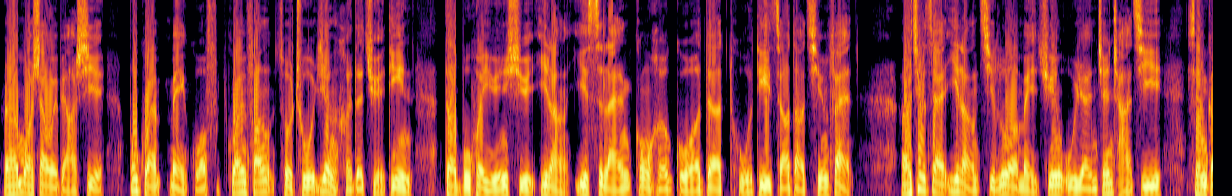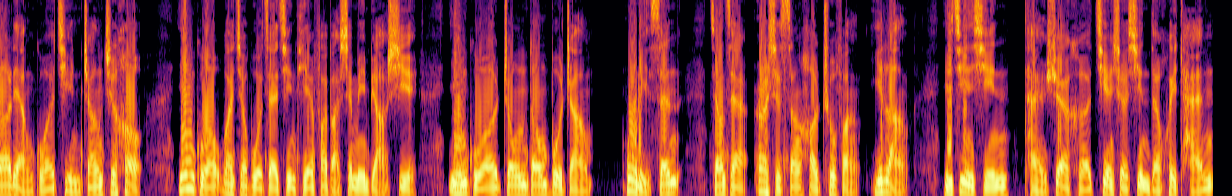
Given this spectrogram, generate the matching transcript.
而莫沙维表示，不管美国官方做出任何的决定，都不会允许伊朗伊斯兰共和国的土地遭到侵犯。而就在伊朗击落美军无人侦察机，升高两国紧张之后，英国外交部在今天发表声明表示，英国中东部长穆里森将在二十三号出访伊朗，以进行坦率和建设性的会谈。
